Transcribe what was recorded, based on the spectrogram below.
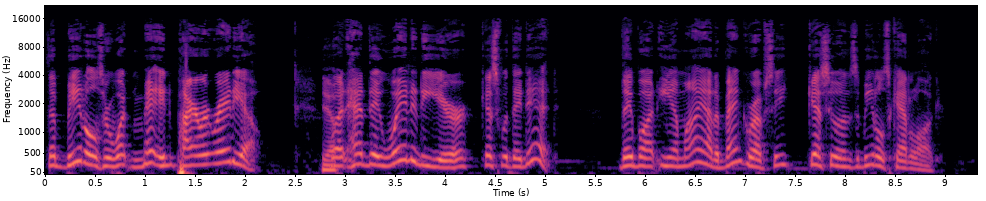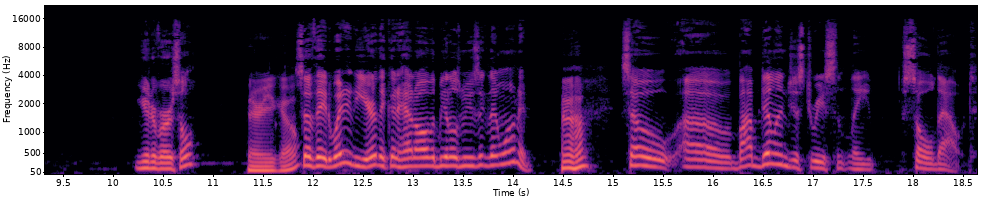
The Beatles are what made pirate radio. Yep. But had they waited a year, guess what they did? They bought EMI out of bankruptcy. Guess who owns the Beatles catalog? Universal. There you go. So if they'd waited a year, they could have had all the Beatles music they wanted. Uh huh. So uh, Bob Dylan just recently sold out,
